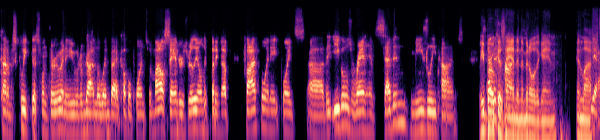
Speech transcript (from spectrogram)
kind of squeaked this one through, and he would have gotten the win by a couple points. But Miles Sanders really only putting up five point eight points. Uh, the Eagles ran him seven measly times. He Seven broke his hand in the middle of the game and left. Yeah.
